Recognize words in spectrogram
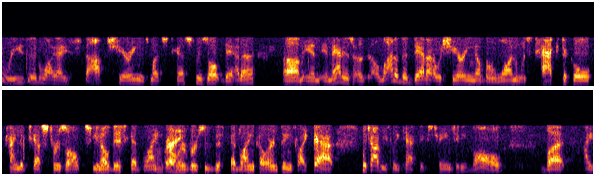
reason why I stopped sharing as much test result data. Um, and, and that is a, a lot of the data I was sharing. Number one was tactical kind of test results. You know, this headline Right. color versus this headline color, and things like that. Which obviously tactics change and evolve. but I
